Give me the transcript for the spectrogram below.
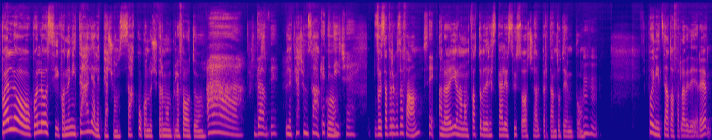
Quello, quello sì, quando in Italia le piace un sacco quando ci fermiamo per le foto. Ah, davvero? Le piace un sacco. Che ti dice? Vuoi sapere cosa fa? Sì. Allora, io non ho fatto vedere Skyler sui social per tanto tempo. Mhm. Poi ho iniziato a farla vedere.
